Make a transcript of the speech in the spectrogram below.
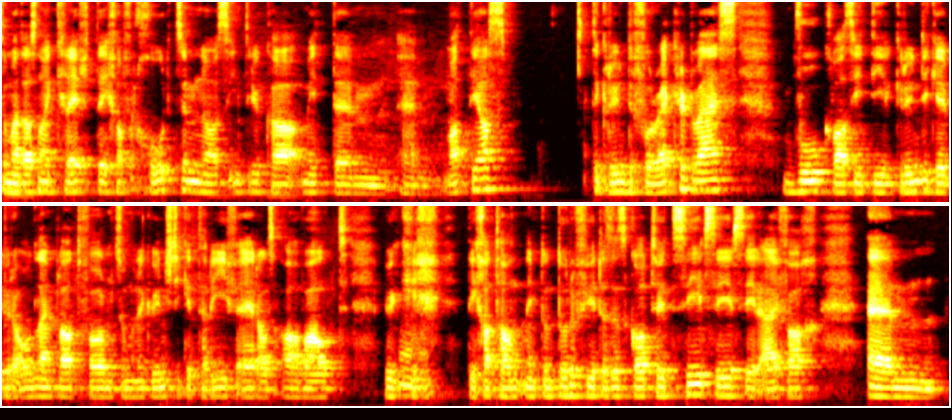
Um das noch entkräften, ich habe vor kurzem noch ein Interview gehabt mit ähm, ähm, Matthias der Gründer von Recordwise, wo quasi die Gründung über eine Online-Plattform zu einem günstigen Tarif er als Anwalt wirklich mhm. dich an die Hand nimmt und durchführt. Also es geht heute sehr, sehr, sehr einfach. Ähm,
